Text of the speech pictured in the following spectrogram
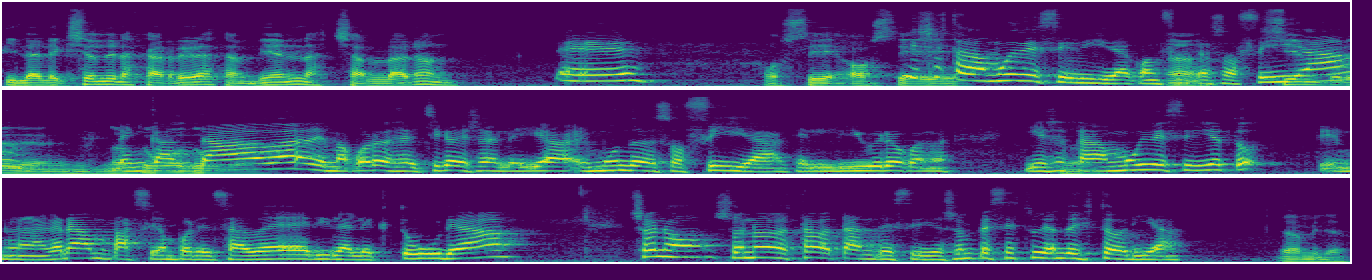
¿Y la elección de las carreras también las charlaron? eh, O se, o se- Ella estaba muy decidida con Ah, filosofía, siempre de- no le encantaba, de, me acuerdo desde chica que ella leía El mundo de Sofía, que el libro, cuando, y ella estaba muy decidida, to- tiene una gran pasión por el saber y la lectura. Yo no, yo no estaba tan decidida, yo empecé estudiando historia. Ah, mira.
